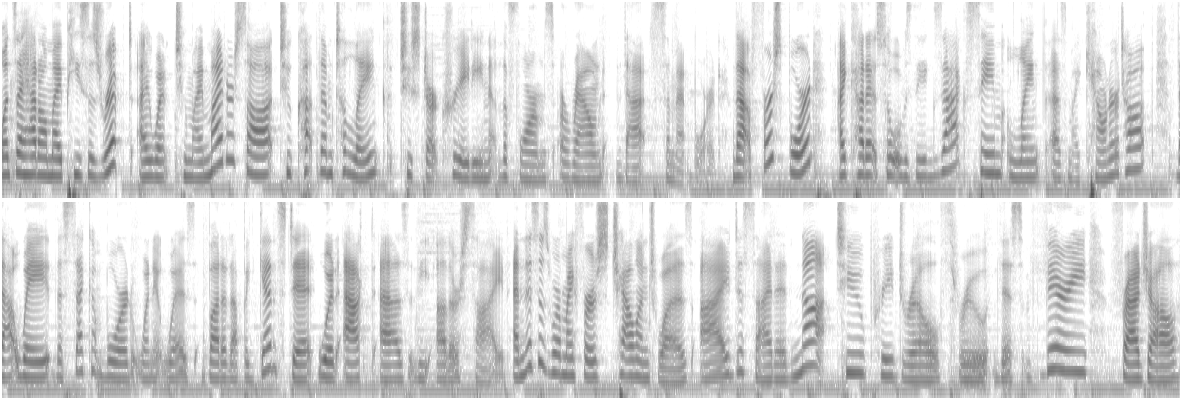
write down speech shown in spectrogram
Once I had all my pieces ripped, I went to my miter saw to cut them to length to start creating the forms around that cement board. That first board, I cut it so it was the exact same length as my countertop. That way, the second board, when it was butted up against it, would act as the other side. And this is where my first challenge was. I decided not to pre-drill through this very fragile,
